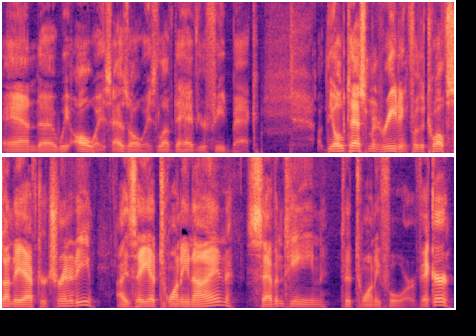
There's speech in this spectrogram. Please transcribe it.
And uh, we always, as always, love to have your feedback. The Old Testament reading for the 12th Sunday after Trinity, Isaiah 29, 17 to 24. Vicar?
